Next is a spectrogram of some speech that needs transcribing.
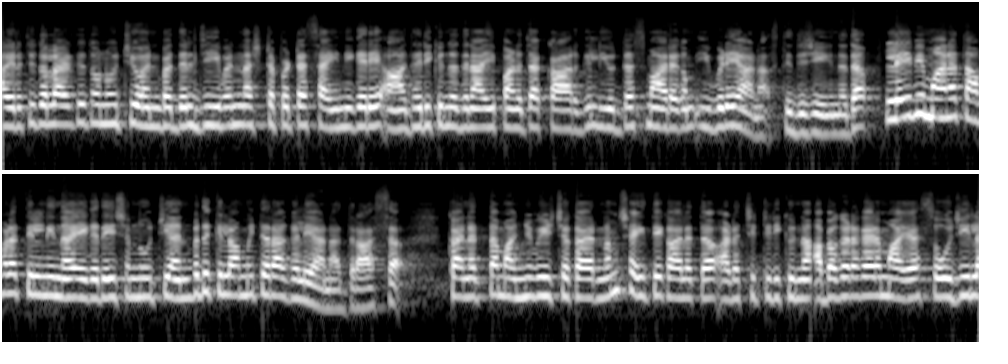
ആയിരത്തി തൊള്ളായിരത്തി തൊണ്ണൂറ്റി ഒൻപതിൽ ജീവൻ നഷ്ടപ്പെട്ട സൈനികരെ ആദരിക്കുന്നതിനായി പണിത കാർഗിൽ യുദ്ധസ്മാരകം ഇവിടെയാണ് സ്ഥിതി ചെയ്യുന്നത്. ലേ വിമാനത്താവളത്തിൽ നിന്ന് ഏകദേശം നൂറ്റി അൻപത് കിലോമീറ്റർ അകലെയാണ് ദ്രാസ്. കനത്ത മഞ്ഞുവീഴ്ച കാരണം ശൈത്യകാലത്ത് അടച്ചിട്ടിരിക്കുന്ന അപകടകരമായ സോജില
